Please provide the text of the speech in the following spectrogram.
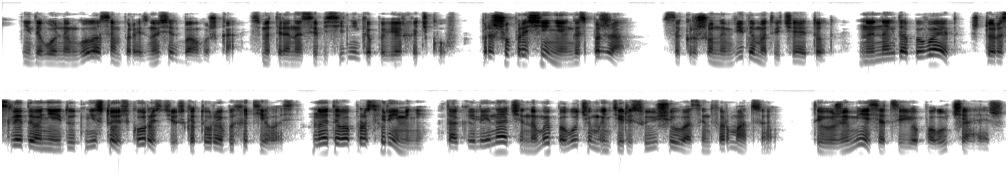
– недовольным голосом произносит бабушка, смотря на собеседника поверх очков. «Прошу прощения, госпожа», – сокрушенным видом отвечает тот. «Но иногда бывает, что расследования идут не с той скоростью, с которой бы хотелось. Но это вопрос времени. Так или иначе, но мы получим интересующую вас информацию. Ты уже месяц ее получаешь».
